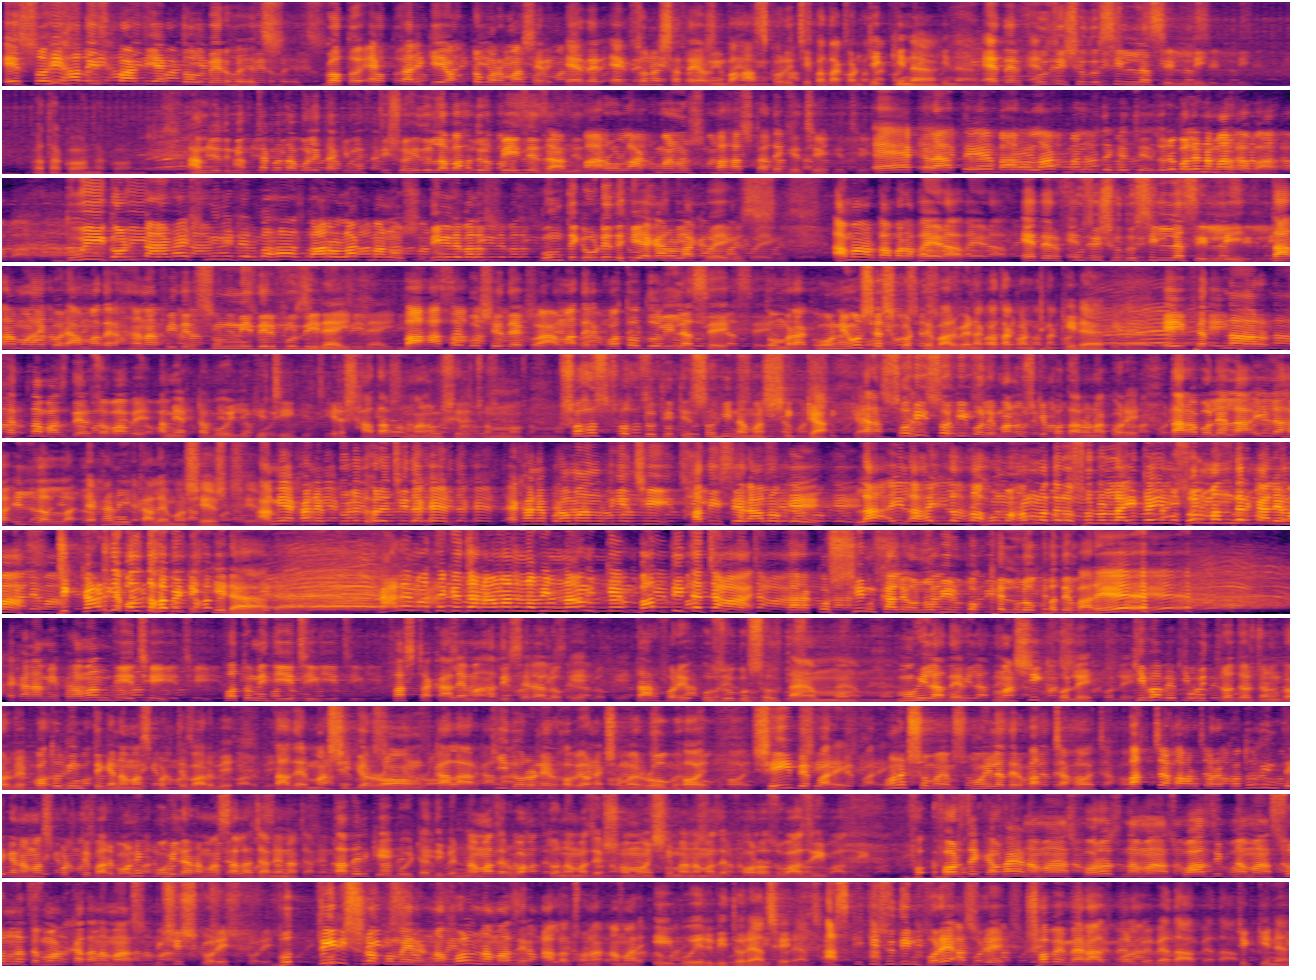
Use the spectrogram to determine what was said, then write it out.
এই সহি হাদিস পার্টি একদল বের হয়েছে। গত এক তারিখে অক্টোবর মাসের এদের একজনের সাথে আমি বাহাস করেছি। কথা কন, ঠিক কিনা এদের ফুজি শুধু সিল্লা সিল্লি। কথা কন। আমি যদি মিথ্যা কথা বলি তাকে মুফতি শহীদুল্লাহ বাহাদুর পেজে যান। বারো লাখ মানুষ বাহাসটা দেখেছে। এক রাতে বারো লাখ মানুষ দেখেছে। জোরে বলেন না মারহাবা। দুই ঘণ্টা আড়াইশ মিনিটের বাহাস বারো লাখ মানুষ। দিনের বেলা ঘুম থেকে উঠে দেখি এগারো লাখ হয়ে গেছে। আমার বাবারা ভাইয়েরা এদের ফুজি শুধু চিল্লা চিল্লি তারা মনে করে আমাদের হানাফিদের সুন্নিদের ফুজি নেই। বাহাসে বসে দেখো আমাদের কত দলিল আছে তোমরা গনেও শেষ করতে পারবে না কথা কন ঠিক কি রে? এই ফেতনার ফেতনাবাজদের জবাবে আমি একটা বই লিখেছি। এটা সাধারণ মানুষের জন্য। সহজ পদ্ধতিতে সহি নামাজ শিক্ষা। এরা সহি সহি বলে মানুষকে প্রতারণা করে। তারা বলে লা ইলাহা ইল্লাল্লাহ। এখানেই কালেমা শেষ। আমি এখানে তুলে ধরেছি দেখেন এখানে প্রমাণ দিয়েছি হাদিসের আলোকে লা ইলাহা ইল্লাল্লাহ মুহাম্মাদুর রাসূলুল্লাহ, এটাই মুসলমানদের কালেমা। ঠিক কার দিয়ে বলতে হবে ঠিক কিডা? কালেমা থেকে যারা আমার নবীর নামকে বাদ দিতে চায়, তারা কোশ্চিন কালেও নবীর পক্ষের লোক হতে পারে। এখানে আমি প্রমাণ দিয়েছি। প্রথমে দিয়েছি ফার্স্টটা কালেমা হাদিসের আলোকে। তারপরে উজু গোসল, তায়াম্মম। মহিলাদের মাসিক হলে কীভাবে পবিত্র অর্জন করবে, কতদিন থেকে নামাজ পড়তে পারবে, তাদের মাসিকের রং, কালার কি ধরনের হবে, অনেক সময় রোগ হয়। সেই ব্যাপারে অনেক সময় মহিলাদের বাচ্চা হয়। বাচ্চা হওয়ার পরে কতদিন থেকে নামাজ পড়তে পারবে, অনেক মহিলারা মাসালা জানে না। তাদেরকে এই বইটা দিবেন। নামাজের ওয়াক্ত, নামাজের সময়সীমা, নামাজের ফরজ, ওয়াজিব। ফরজে কাফায়া নামাজ, ফরজ নামাজ, ওয়াজিব নামাজ, সুন্নতে মুআক্কাদা নামাজ, বিশেষ করে 32 রকমের নফল নামাজের আলোচনা আমার এই বইয়ের ভিতরে আছে। আজকে কিছুদিন পরে আসবে, সবে মেরাজ বলবে বেদাত, ঠিক কিনা?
